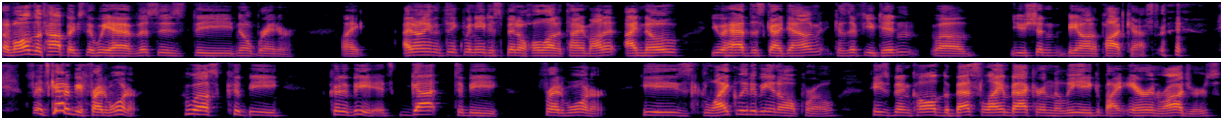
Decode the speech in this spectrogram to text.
Of all the topics that we have, this is the no brainer. Like, I don't even think we need to spend a whole lot of time on it. I know you had this guy down because if you didn't, well, you shouldn't be on a podcast. it's got to be Fred Warner. Who else could be? Could it be? It's got to be Fred Warner. He's likely to be an All Pro. He's been called the best linebacker in the league by Aaron Rodgers.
